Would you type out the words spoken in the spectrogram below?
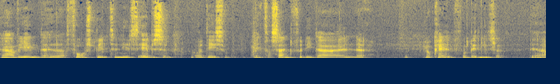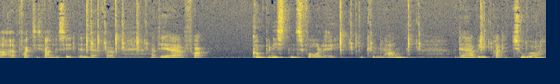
Her har vi en, der hedder Forspil til Nils Ebbesen, og det er så interessant, fordi der er en øh, lokal forbindelse det har jeg faktisk aldrig set den der før. Og det er fra Komponistens forlag i København. Og der har vi et partitur.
